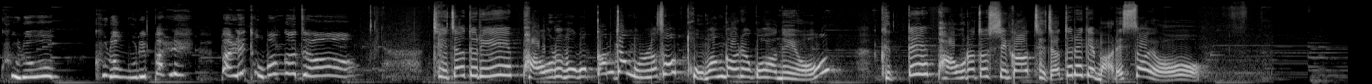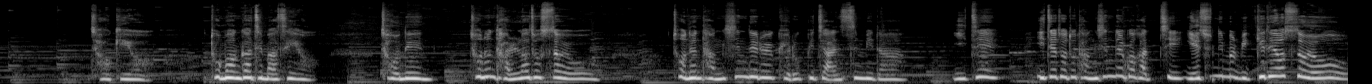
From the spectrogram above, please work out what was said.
그럼, 그럼 우리 빨리, 빨리 도망가자. 제자들이 바울을 보고 깜짝 놀라서 도망가려고 하네요. 그때 바울 아저씨가 제자들에게 말했어요. 저기요, 도망가지 마세요. 저는, 저는 달라졌어요. 저는 당신들을 괴롭히지 않습니다. 이제, 이제 저도 당신들과 같이 예수님을 믿게 되었어요.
